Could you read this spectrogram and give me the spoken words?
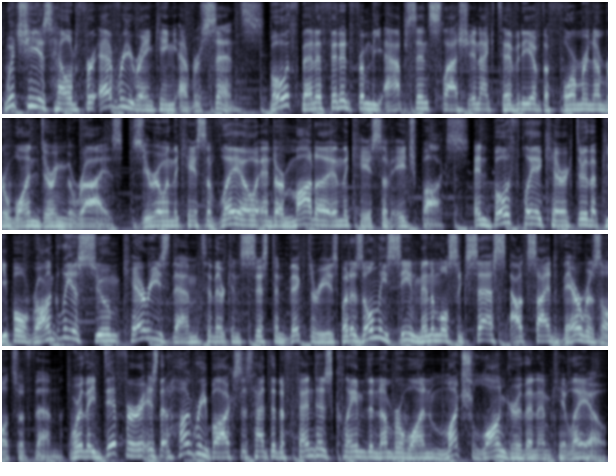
which he has held for every ranking ever since. Both benefited from the absence slash inactivity of the former number 1 during the rise, Zero in the case of Leo and Armada In the case of HBox. And both play a character that people wrongly assume carries them to their consistent victories, but has only seen minimal success outside their results with them. Where they differ is that Hungrybox has had to defend his claim to number one much longer than MKLeo.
